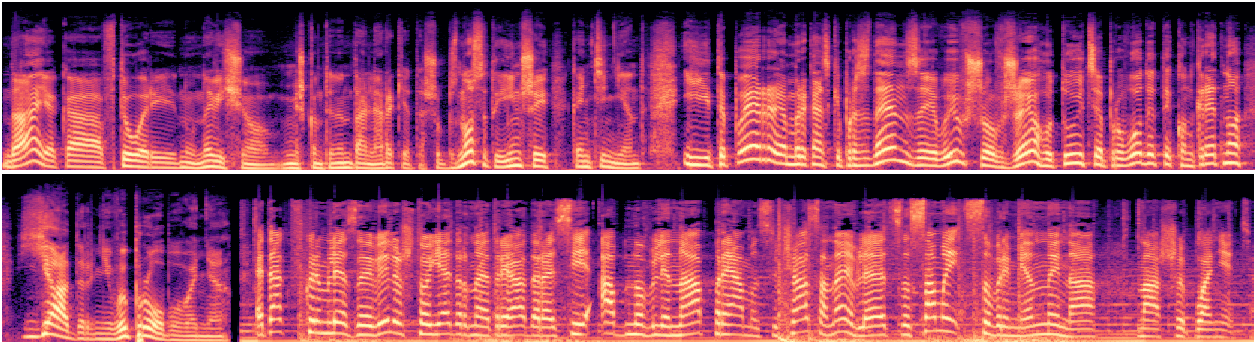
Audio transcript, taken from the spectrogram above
да, яка в теорії, ну навіщо міжконтинентальна ракета, щоб зносити інший континент. І тепер американський президент заявив, що вже готується проводити конкретно ядерні випробування. Итак, в Кремле заявили, что ядерная триада России обновлена прямо сейчас. Она является самой современной на нашей планете.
